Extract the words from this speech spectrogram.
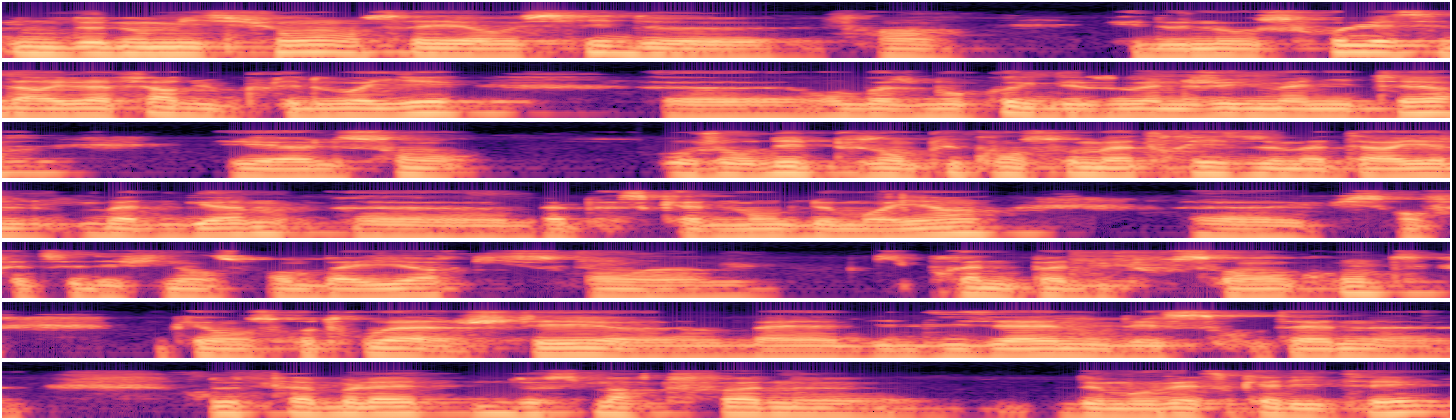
une de nos missions, c'est aussi de, enfin, et de nos souhaits, c'est d'arriver à faire du plaidoyer. Euh, on bosse beaucoup avec des ONG humanitaires et elles sont aujourd'hui de plus en plus consommatrices de matériel bas de gamme euh, bah parce qu'elles manquent de moyens. Euh, puisqu'en fait c'est des financements bailleurs qui sont euh, qui prennent pas du tout ça en compte. Donc on se retrouve à acheter euh, bah, des dizaines ou des centaines euh, de tablettes, de smartphones de mauvaise qualité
